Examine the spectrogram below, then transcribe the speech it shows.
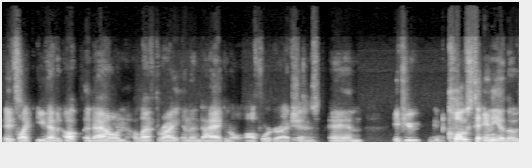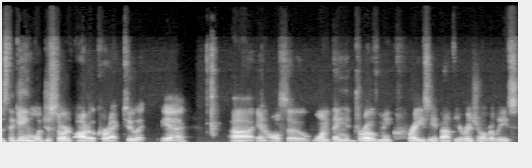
it's like you have an up, and down, a left, right, and then diagonal, all four directions. And if you close to any of those, the game will just sort of auto correct to it. Yeah. Uh, and also, one thing that drove me crazy about the original release,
